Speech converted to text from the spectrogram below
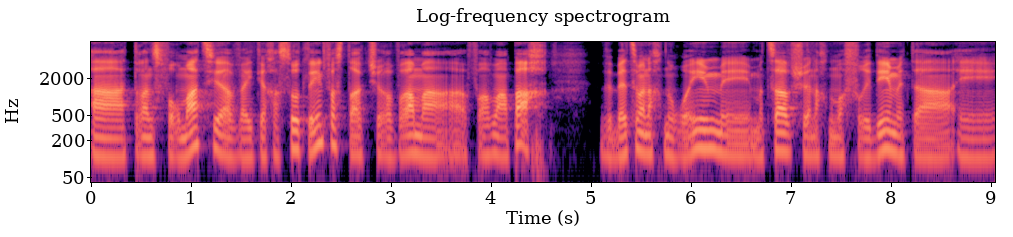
הטרנספורמציה וההתייחסות ל infrastructure עברה, מה, מהפך, ובעצם אנחנו רואים אה, מצב שאנחנו מפרידים את, ה, אה,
